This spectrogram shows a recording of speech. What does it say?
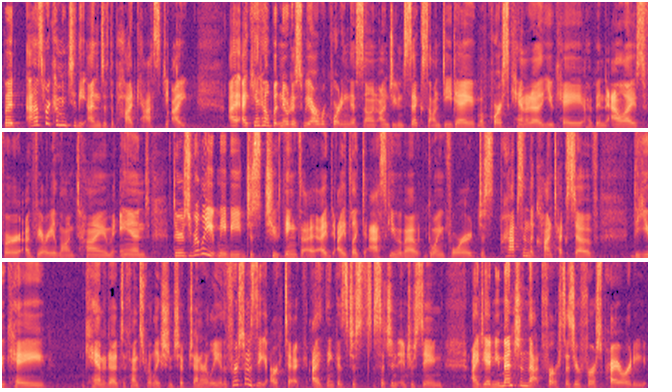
But as we're coming to the end of the podcast, I I, I, can't help but notice we are recording this on, on June 6th, on D Day. Of course, Canada, UK have been allies for a very long time. And there's really maybe just two things I, I'd, I'd like to ask you about going forward, just perhaps in the context of the UK Canada defense relationship generally. The first one is the Arctic. I think is just such an interesting idea. And you mentioned that first as your first priority.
